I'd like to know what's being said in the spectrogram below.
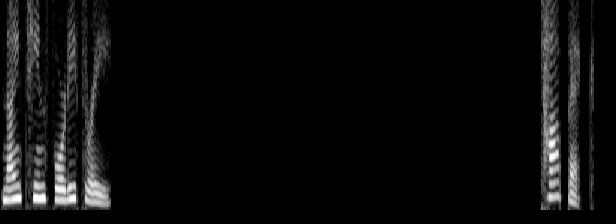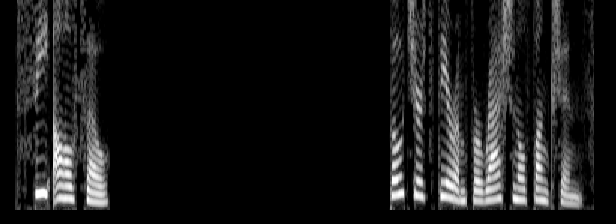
1943. Topic. See also Bocher's theorem for rational functions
